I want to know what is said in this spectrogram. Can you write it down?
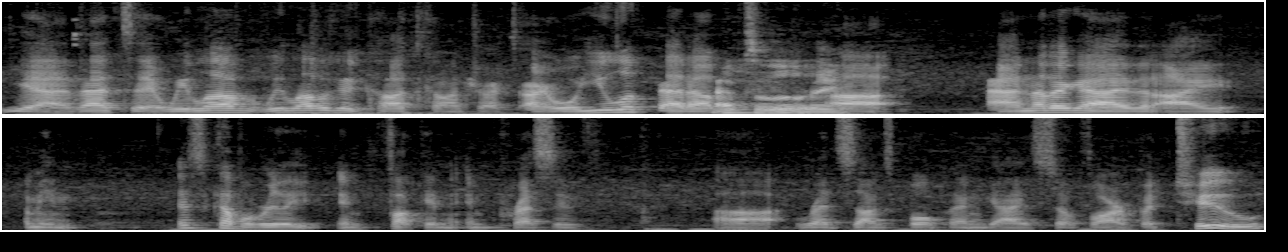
Yeah, that's it. We love we love a good COTS contract. All right, well you look that up. Absolutely. Uh, another guy that I, I mean, there's a couple really in, fucking impressive uh, Red Sox bullpen guys so far, but two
